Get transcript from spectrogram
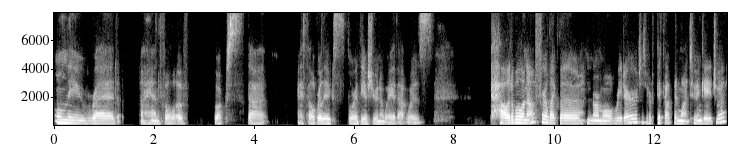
only read a handful of books that I felt really explored the issue in a way that was palatable enough for like the normal reader to sort of pick up and want to engage with.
